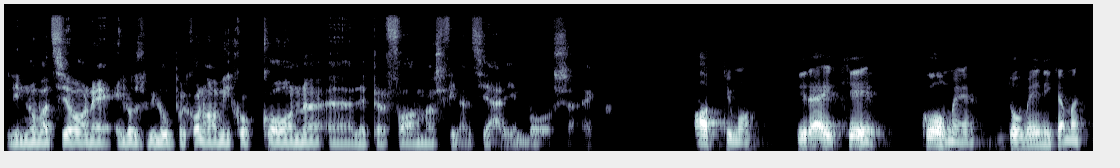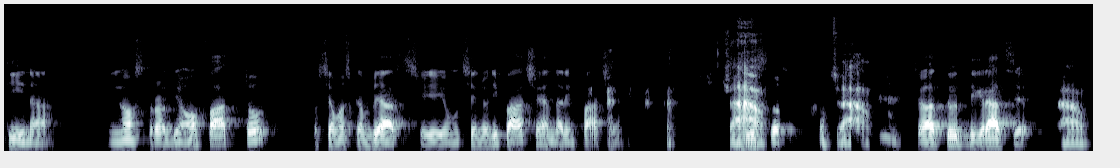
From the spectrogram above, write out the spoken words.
l'innovazione e lo sviluppo economico con eh, le performance finanziarie in borsa. Ecco. Ottimo, direi che come domenica mattina il nostro l'abbiamo fatto, possiamo scambiarci un segno di pace e andare in pace. ciao. Ciao. ciao a tutti, grazie. Ciao.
